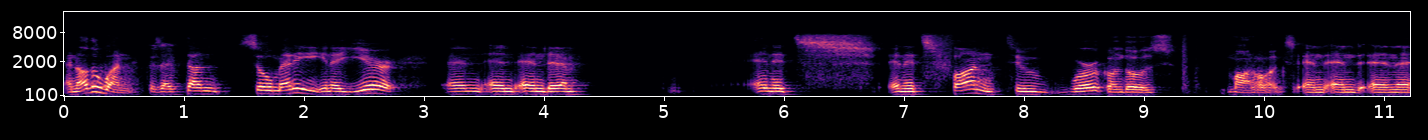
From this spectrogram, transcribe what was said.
another one, because I've done so many in a year, and and and um, and it's and it's fun to work on those monologues, and and and uh,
